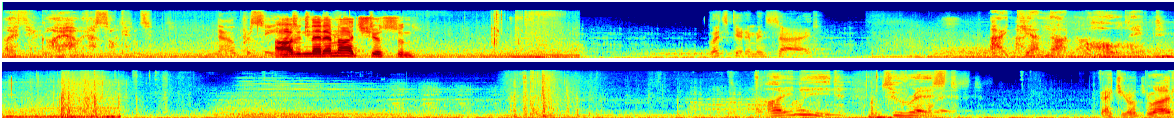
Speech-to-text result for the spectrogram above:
I think I have the socket. Now proceed Abi to nereme açıyorsun? Let's get him inside. I cannot hold it. I need to rest. That your blood?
